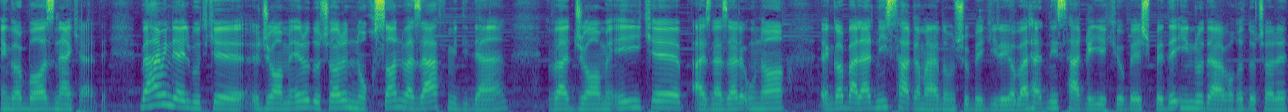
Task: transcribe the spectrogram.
انگار باز نکرده. به همین دلیل بود که جامعه رو دچار نقصان و ضعف می‌دیدن و جامعه ای که از نظر اونا انگار بلد نیست حق مردمش رو بگیره یا بلد نیست حق یکی رو بهش بده این رو در واقع دچار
